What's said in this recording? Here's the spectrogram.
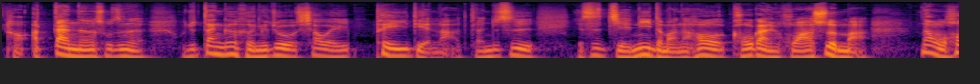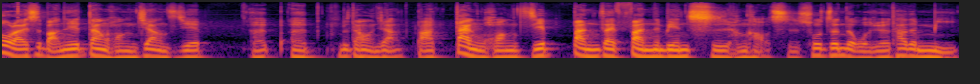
好啊，蛋呢，说真的，我觉得蛋跟和牛就稍微配一点啦，反正就是也是解腻的嘛，然后口感滑顺嘛。那我后来是把那些蛋黄酱直接。呃呃，不是蛋黄酱，把蛋黄直接拌在饭那边吃，很好吃。说真的，我觉得它的米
